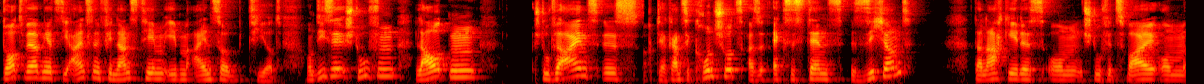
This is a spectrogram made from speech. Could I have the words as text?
Dort werden jetzt die einzelnen Finanzthemen eben einsortiert. Und diese Stufen lauten, Stufe 1 ist der ganze Grundschutz, also existenzsichernd. Danach geht es um Stufe 2 um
